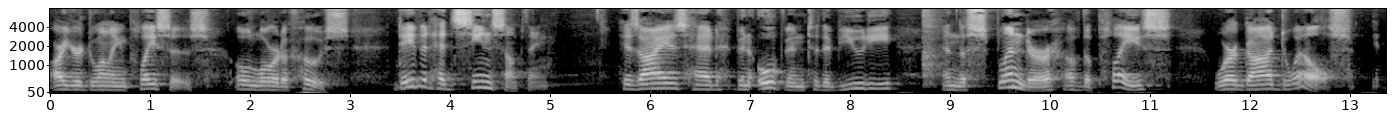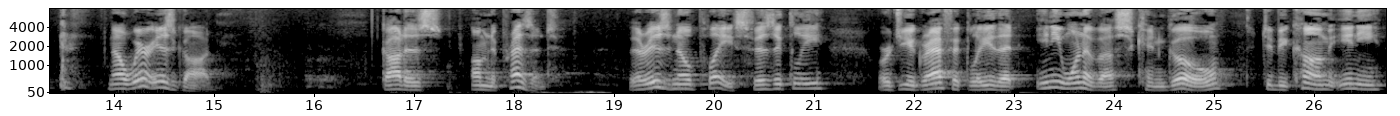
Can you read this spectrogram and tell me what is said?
are your dwelling places, O Lord of hosts! David had seen something. His eyes had been opened to the beauty and the splendor of the place where God dwells. now, where is God? God is omnipresent. There is no place physically or geographically that any one of us can go to become any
